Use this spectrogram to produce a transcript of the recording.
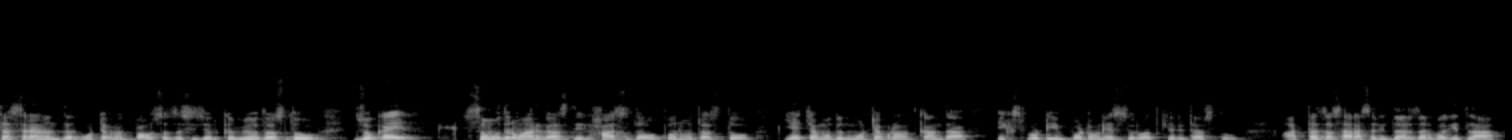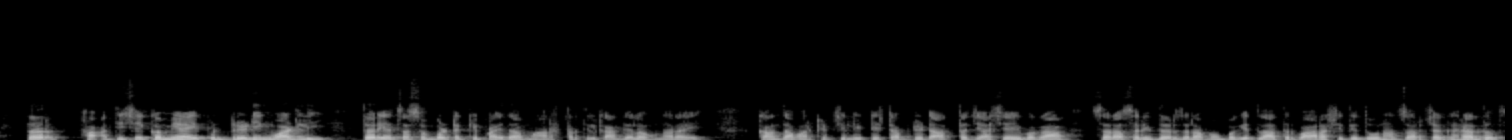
दसऱ्यानंतर मोठ्या प्रमाणात पावसाचा सीझन कमी होत असतो. जो काही समुद्र मार्ग असतील हा सुद्धा ओपन होत असतो. याच्यामधून मोठ्या प्रमाणात कांदा एक्सपोर्ट इम्पोर्ट होण्यास सुरुवात करीत असतो. आत्ताचा सरासरी दर जर बघितला तर हा अतिशय कमी आहे पण ट्रेडिंग वाढली तर याचा शंभर टक्के फायदा महाराष्ट्रातील कांद्याला होणार आहे. कांदा मार्केटची लेटेस्ट अपडेट आत्ताची अशी आहे बघा. सरासरी दर जर आपण बघितला तर बाराशे ते दोन हजारच्या घरातच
